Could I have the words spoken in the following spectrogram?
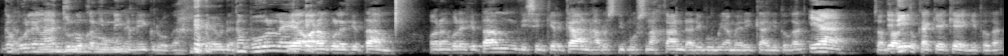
Gak Ya, boleh ya, lagi kan ngomongin ngomongin negro. negro kan ya udah Gak boleh. ya orang kulit hitam orang kulit hitam disingkirkan harus dimusnahkan dari bumi Amerika gitu kan Iya. contoh jadi itu KKK gitu kan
